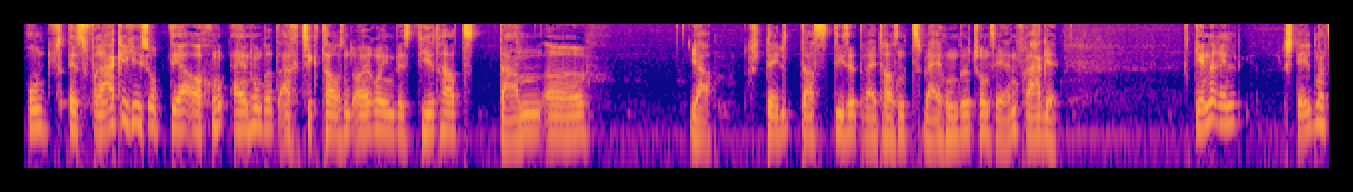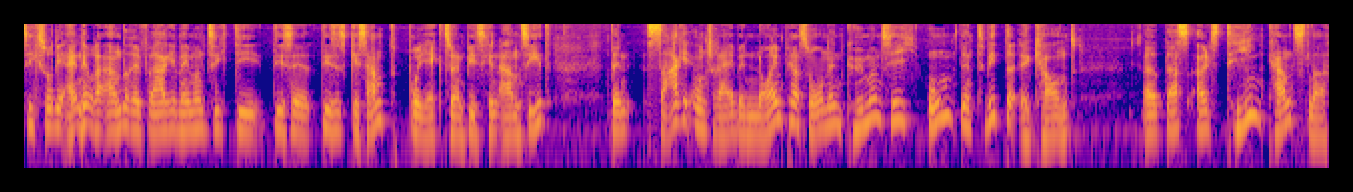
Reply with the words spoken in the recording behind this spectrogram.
und es fraglich ist, ob der auch 180.000 Euro investiert hat, dann äh, ja, stellt das diese 3200 schon sehr in Frage. Generell stellt man sich so die eine oder andere Frage, wenn man sich die, diese, dieses Gesamtprojekt so ein bisschen ansieht. Denn sage und schreibe, neun Personen kümmern sich um den Twitter-Account, äh, das als Teamkanzler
